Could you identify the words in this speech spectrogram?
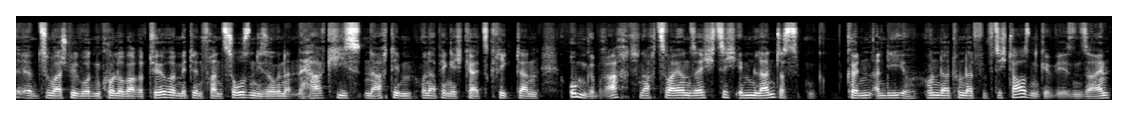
Äh, zum Beispiel wurden Kollaborateure mit den Franzosen, die sogenannten Harkis, nach dem Unabhängigkeitskrieg dann umgebracht, nach 62 im Land. Das können an die 100, 150.000 gewesen sein.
